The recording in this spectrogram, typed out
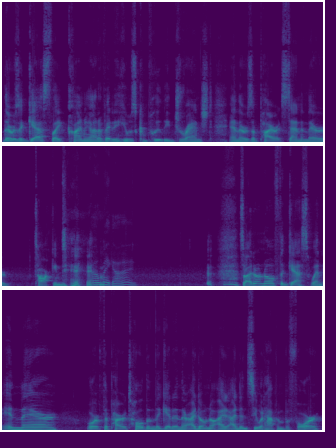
there was a guest like climbing out of it, and he was completely drenched. And there was a pirate standing there talking to him. Oh my god! so I don't know if the guests went in there or if the pirate told them to get in there. I don't know. I, I didn't see what happened before,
